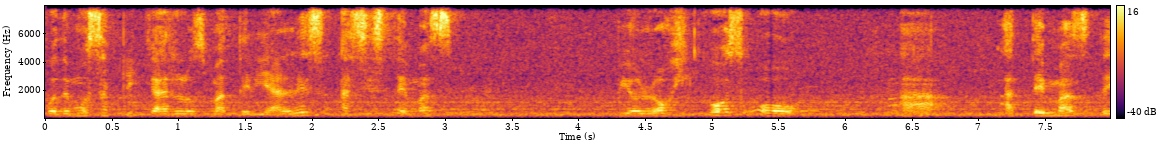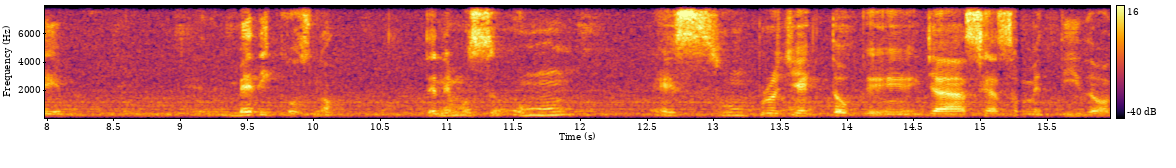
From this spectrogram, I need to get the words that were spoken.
podemos aplicar los materiales a sistemas biológicos o a, a temas de médicos, ¿no? Tenemos un, es un proyecto que ya se ha sometido a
